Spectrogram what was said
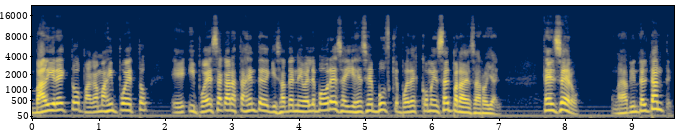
va directo, paga más impuestos eh, y puede sacar a esta gente de quizás del nivel de pobreza y es ese bus que puedes comenzar para desarrollar. Tercero, un dato intertante,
